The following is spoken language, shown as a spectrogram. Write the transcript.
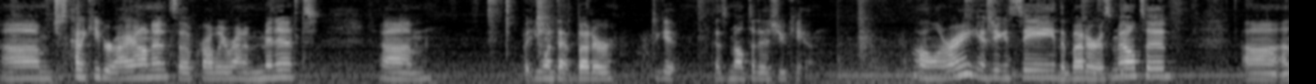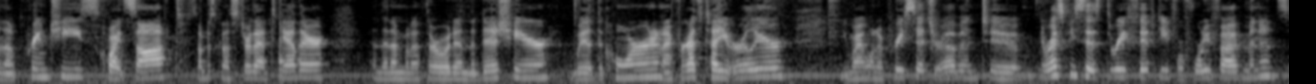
Um, just kind of keep your eye on it, so probably around a minute. Um, but you want that butter to get as melted as you can. All right, as you can see, the butter is melted uh, and the cream cheese is quite soft. So I'm just gonna stir that together and then I'm gonna throw it in the dish here with the corn. And I forgot to tell you earlier, you might wanna preset your oven to, the recipe says 350 for 45 minutes,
